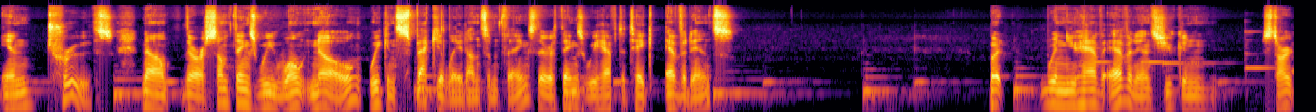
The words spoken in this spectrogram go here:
in truths. Now there are some things we won't know. We can speculate on some things. There are things we have to take evidence but when you have evidence you can start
